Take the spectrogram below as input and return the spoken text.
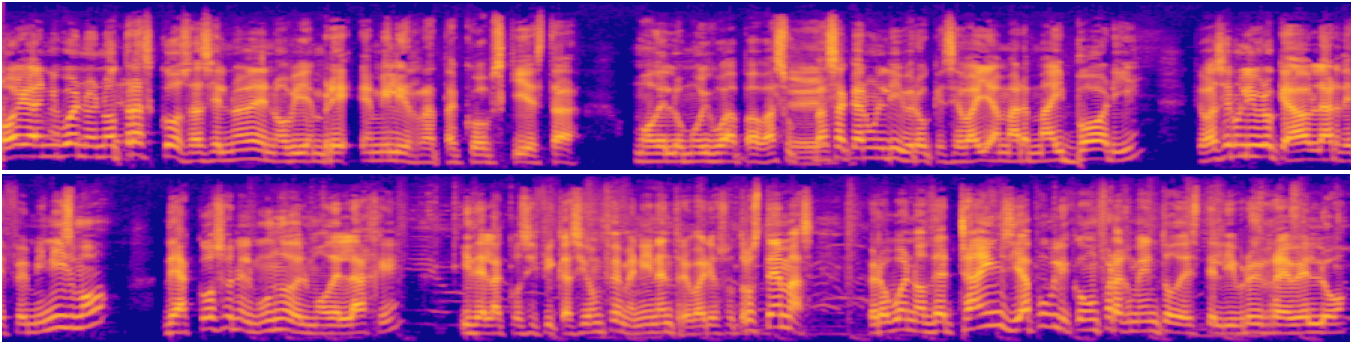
Oigan, y bueno, en otras cosas, el 9 de noviembre, Emily Ratajkowski, esta modelo muy guapa, va a, su- va a sacar un libro que se va a llamar My Body, que va a ser un libro que va a hablar de feminismo, de acoso en el mundo del modelaje y de la cosificación femenina, entre varios otros temas. Pero bueno, The Times ya publicó un fragmento de este libro y reveló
